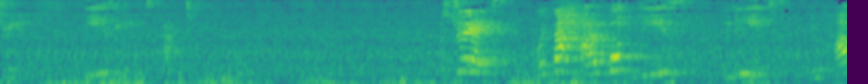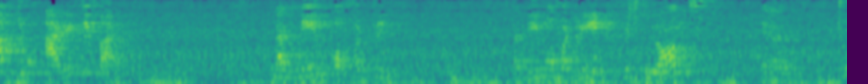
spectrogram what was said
tree these leaves actually. Students, with the help of these leaves, you have to identify the name of a tree. The name of a tree which belongs uh, to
